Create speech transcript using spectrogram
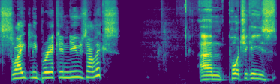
slightly breaking news, Alex. Um, Portuguese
